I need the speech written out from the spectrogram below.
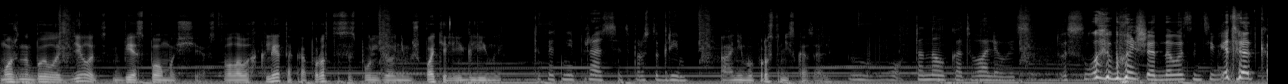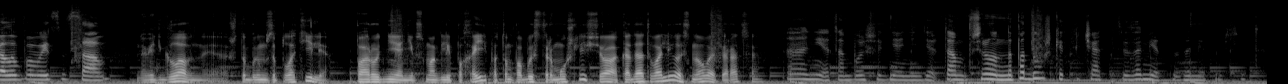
можно было сделать без помощи стволовых клеток, а просто с использованием шпателя и глины. Так это не операция, это просто грим. А они бы просто не сказали. Вов, тоналка отваливается. Слой больше одного сантиметра откалывается сам. Но ведь главное, чтобы им заплатили. Пару дней они смогли походить, потом по-быстрому ушли, все, а когда отвалилась, новая операция. А, нет, там больше дня не держит. Там все равно на подушке отпечатается, заметно, заметно все это.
